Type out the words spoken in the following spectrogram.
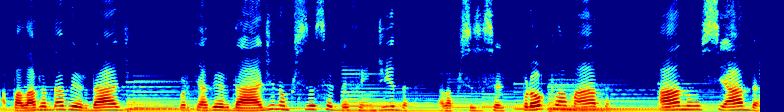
a palavra da verdade, porque a verdade não precisa ser defendida, ela precisa ser proclamada, anunciada,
